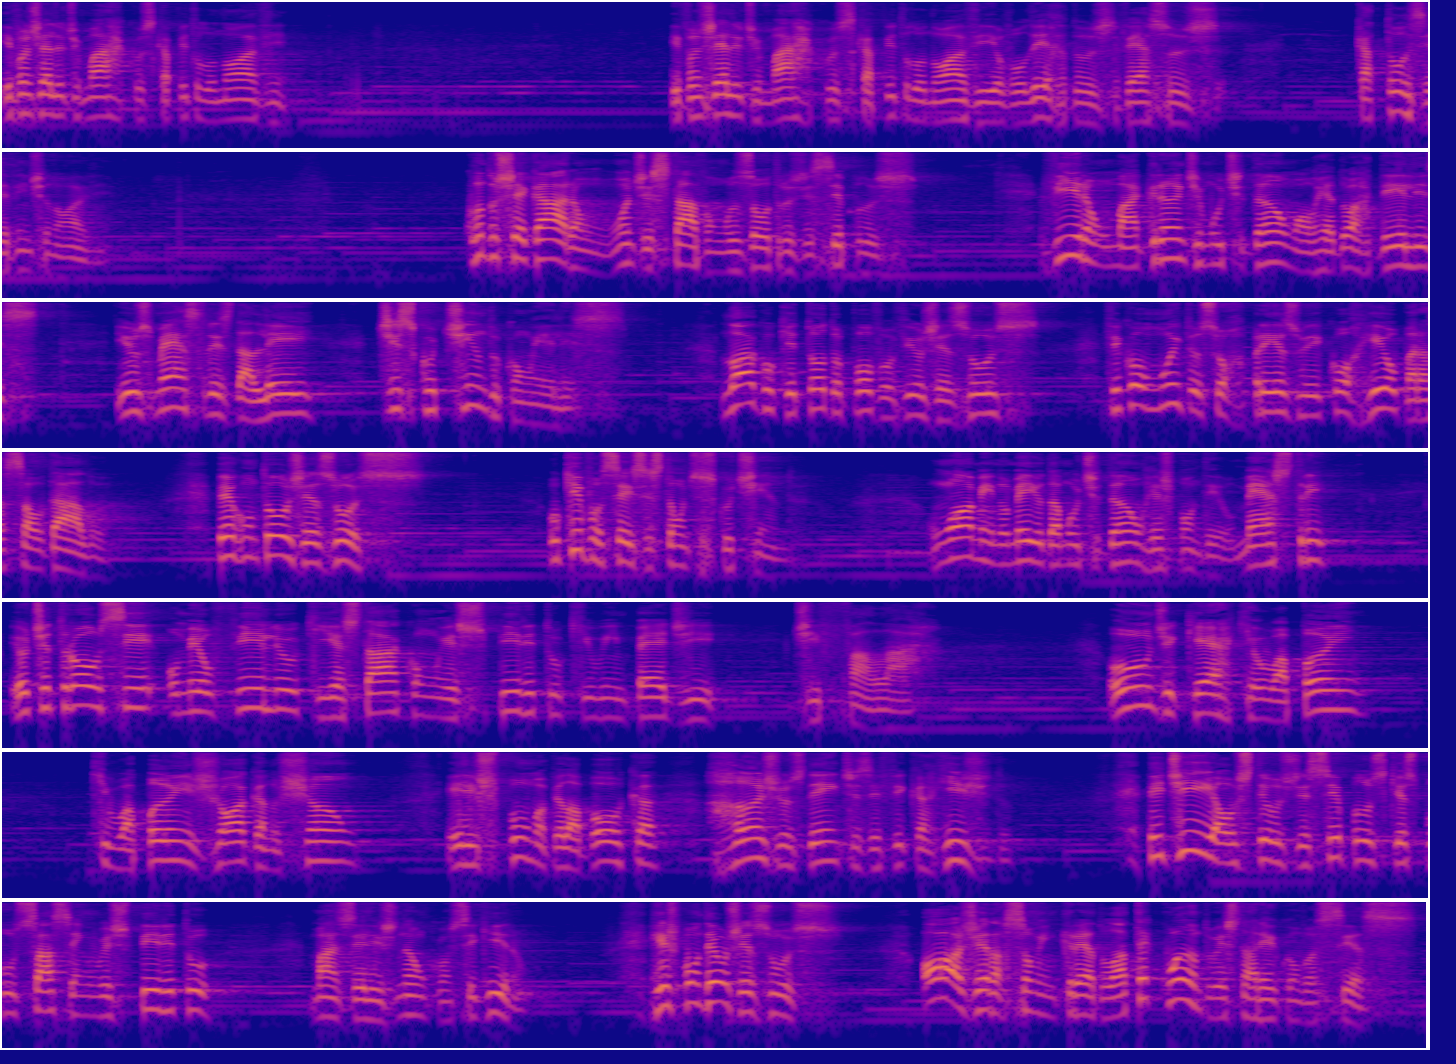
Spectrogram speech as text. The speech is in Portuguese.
Evangelho de Marcos, capítulo 9. Evangelho de Marcos, capítulo 9, eu vou ler dos versos 14 a 29. Quando chegaram onde estavam os outros discípulos, viram uma grande multidão ao redor deles e os mestres da lei discutindo com eles. Logo que todo o povo viu Jesus, ficou muito surpreso e correu para saudá-lo. Perguntou Jesus: O que vocês estão discutindo? Um homem no meio da multidão respondeu: Mestre, eu te trouxe o meu filho que está com um espírito que o impede de falar. Onde quer que o apanhe, que o apanhe, joga no chão, ele espuma pela boca, range os dentes e fica rígido. Pedi aos teus discípulos que expulsassem o espírito, mas eles não conseguiram. Respondeu Jesus: Ó oh, geração incrédula, até quando estarei com vocês?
